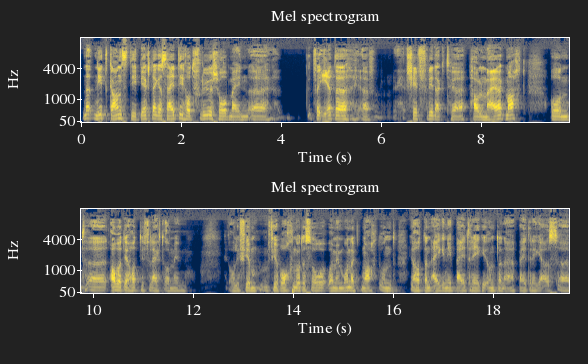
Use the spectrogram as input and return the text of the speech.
Na, nicht ganz. Die Bergsteigerseite hat früher schon mein äh, verehrter äh, Chefredakteur Paul Meyer gemacht. Und, äh, aber der hat das vielleicht auch mit alle vier, vier Wochen oder so einmal im Monat gemacht und er hat dann eigene Beiträge und dann auch Beiträge aus äh,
